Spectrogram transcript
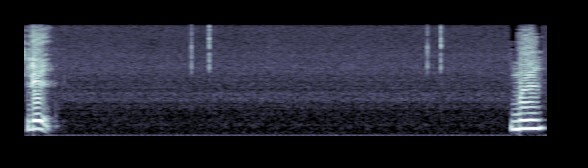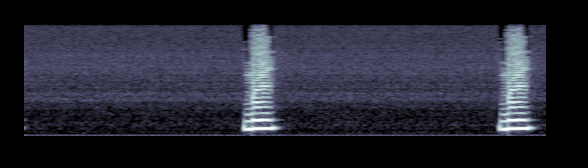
了，么，么，么。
